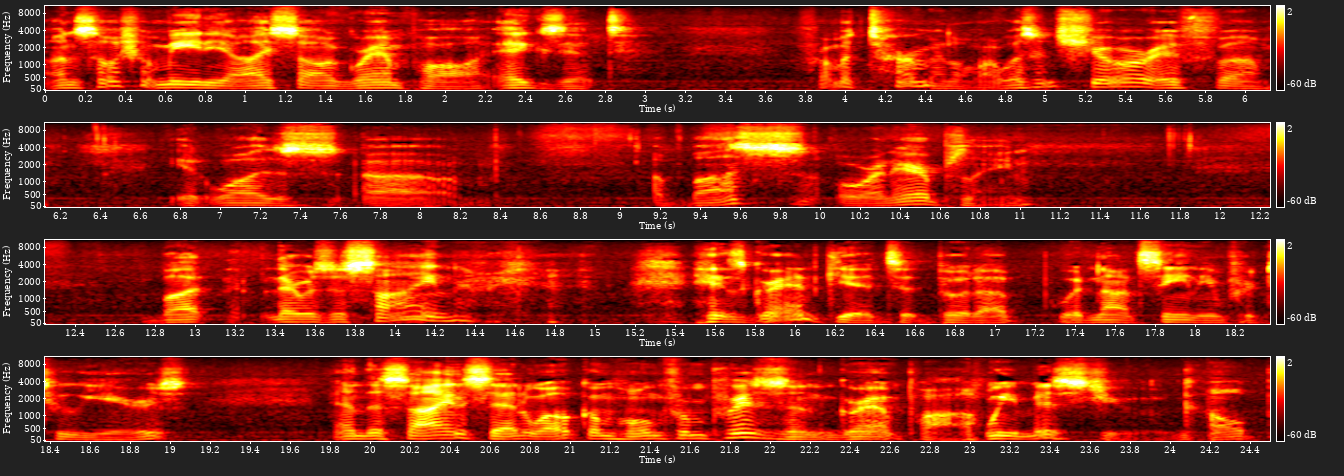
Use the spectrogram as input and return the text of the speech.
On social media, I saw Grandpa exit from a terminal. I wasn't sure if uh, it was uh, a bus or an airplane, but there was a sign his grandkids had put up who had not seen him for two years. And the sign said, Welcome home from prison, Grandpa. We missed you. Gulp.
